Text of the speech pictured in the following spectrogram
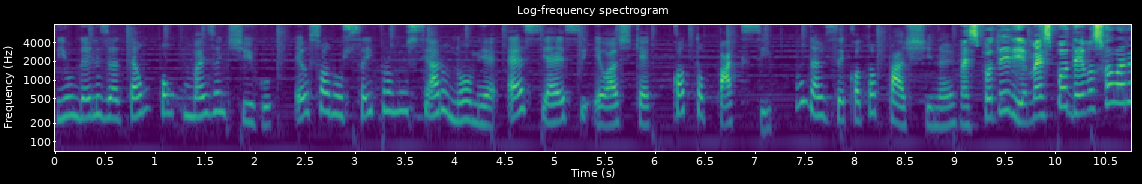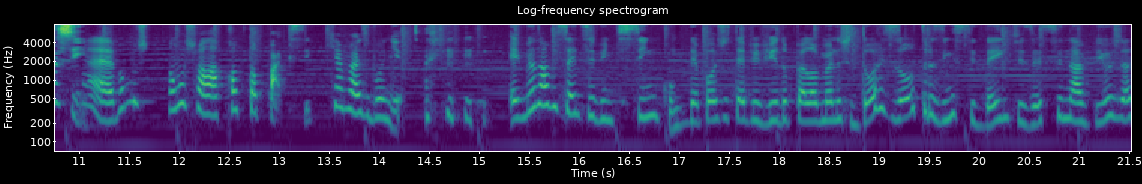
E um deles é até um pouco mais antigo. Eu só não sei pronunciar o nome. É SS, eu acho que é Cotopaxi. Não deve ser Cotopaxi, né? Mas poderia, mas podemos falar assim. É, vamos, vamos falar Cotopaxi, que é mais bonito. em 1925, depois de ter vivido pelo menos dois outros incidentes, esse navio já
